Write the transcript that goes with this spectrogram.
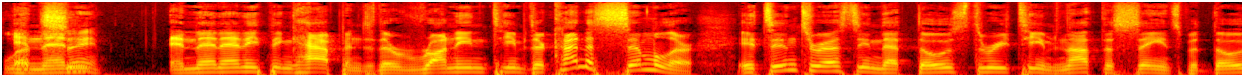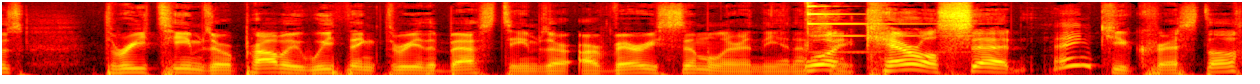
Let's and then see. and then anything happens. They're running teams. They're kind of similar. It's interesting that those three teams, not the Saints, but those three teams are probably we think three of the best teams are, are very similar in the NFC. Well, Carroll said. Thank you, Crystal.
